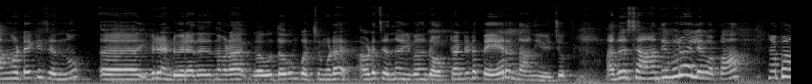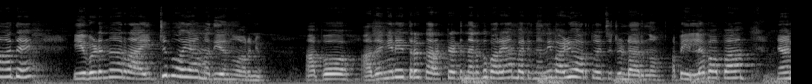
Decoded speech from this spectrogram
അങ്ങോട്ടേക്ക് ചെന്നു. ഇവർ രണ്ടുപേരും അതായത് നമ്മുടെ ഗൗതവും കൊച്ചും കൂടെ അവിടെ ചെന്ന് കഴിഞ്ഞപ്പോൾ ആന്റിയുടെ പേരെന്താന്ന് ചോദിച്ചു. അത് ശാന്തിപുരം അല്ലേ പപ്പാ? അപ്പോൾ അതെ ഇവിടുന്ന് റൈറ്റ് പോയാൽ മതിയെന്ന് പറഞ്ഞു. അപ്പോൾ അതെങ്ങനെ ഇത്ര കറക്റ്റായിട്ട് നിനക്ക് പറയാൻ പറ്റുന്ന നീ വഴി ഓർത്ത് വെച്ചിട്ടുണ്ടായിരുന്നോ? അപ്പോൾ ഇല്ല പാപ്പ ഞാൻ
